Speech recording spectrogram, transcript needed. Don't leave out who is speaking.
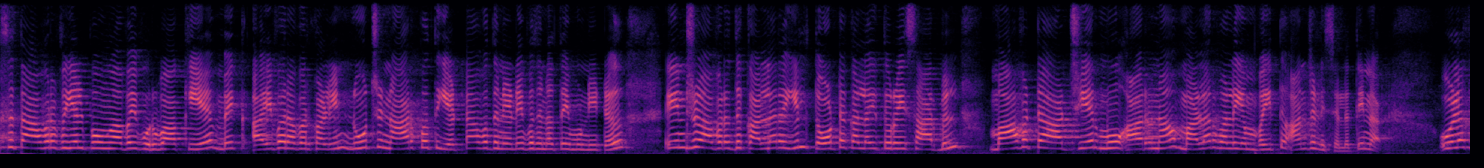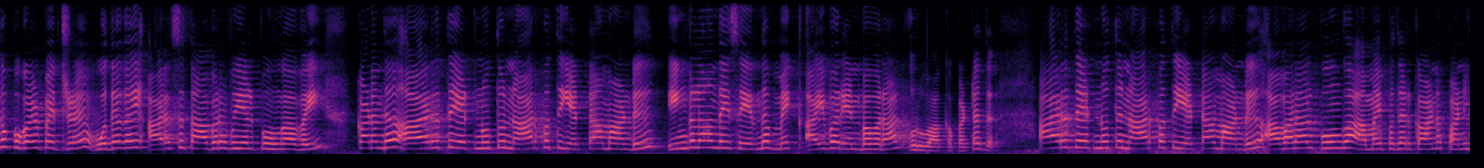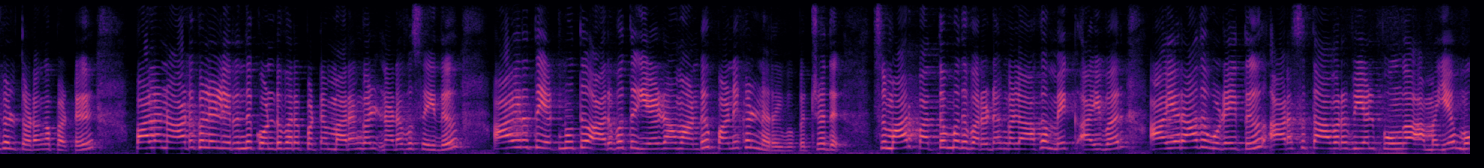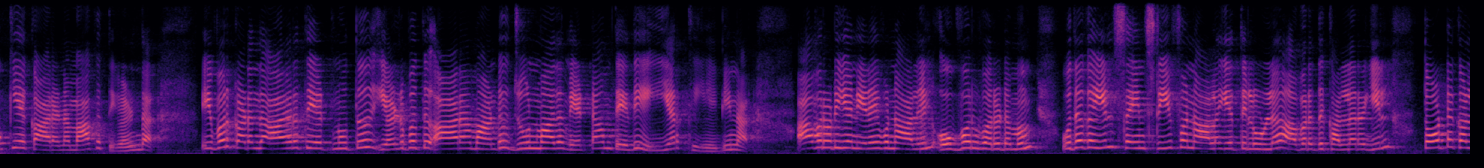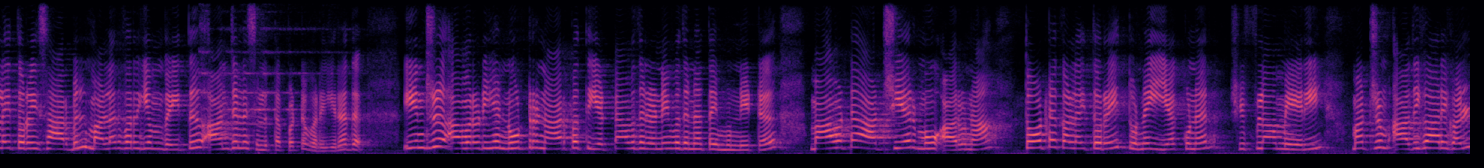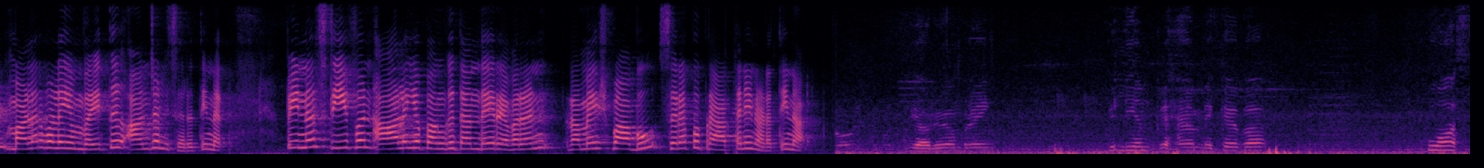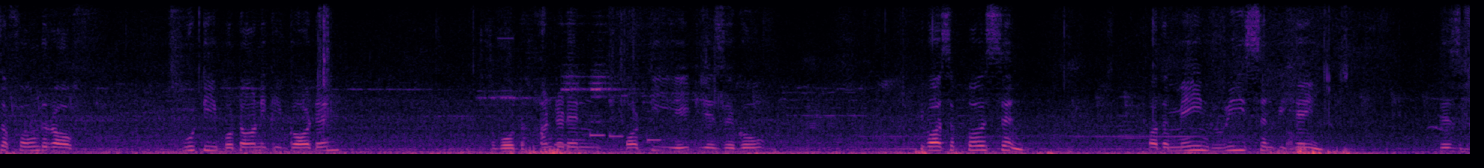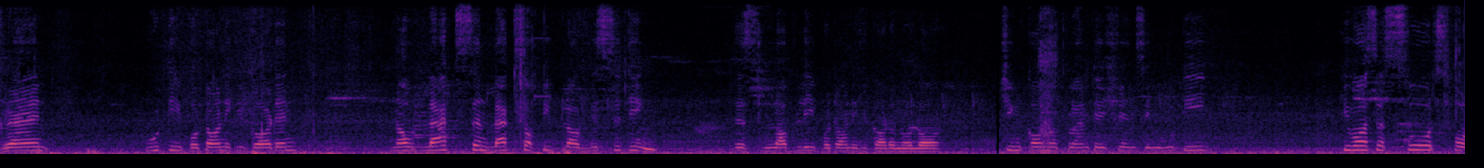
Speaker 1: அரசு தாவரவியல் பூங்காவை உருவாக்கிய மெக் ஐவர் அவர்களின் நூற்று நாற்பத்தி எட்டாவது நினைவு தினத்தை முன்னிட்டு இன்று அவரது கல்லறையில் தோட்டக்கலைத்துறை சார்பில் மாவட்ட ஆட்சியர் மு அருணா மலர் வளையம் வைத்து அஞ்சலி செலுத்தினர். உலக புகழ்பெற்ற உதகை அரசு தாவரவியல் பூங்காவை கடந்த ஆயிரத்தி எட்நூத்து நாற்பத்தி எட்டாம் ஆண்டு இங்கிலாந்தை சேர்ந்த மிக் ஐவர் என்பவரால் உருவாக்கப்பட்டது. ஆயிரத்தி எட்நூத்து நாற்பத்தி எட்டாம் ஆண்டு அவரால் பூங்கா அமைப்பதற்கான பணிகள் தொடங்கப்பட்டு பல நாடுகளில் இருந்து கொண்டு வரப்பட்ட மரங்கள் நடவு செய்து ஆயிரத்தி எட்நூத்து அறுபத்தி ஏழாம் ஆண்டு பணிகள் நிறைவு பெற்றது. சுமார் பத்தொன்பது வருடங்களாக மெக் ஐவர் அயராது உழைத்து அரசு தாவரவியல் பூங்கா அமைய முக்கிய காரணமாக திகழ்ந்தார். இவர் கடந்த ஆயிரத்தி எட்நூத்து எழுபத்து ஆறாம் ஆண்டு ஜூன் மாதம் எட்டாம் தேதி இயற்கை எய்தினார் அவருடைய நினைவு நாளில் ஒவ்வொரு வருடமும் உதகையில் செயின்ட் ஸ்டீஃபன் ஆலயத்தில் உள்ள அவரது கல்லறையில் தோட்டக்கலைத்துறை சார்பில் மலர் வரியம் வைத்து அஞ்சலி செலுத்தப்பட்டு வருகிறது. இன்று அவருடைய நூற்று நாற்பத்தி எட்டாவது நினைவு தினத்தை முன்னிட்டு மாவட்ட ஆட்சியர் மு. அருணா தோட்டக்கலைத்துறை துணை இயக்குனர் ஷிஃப்லா மேரி மற்றும் அதிகாரிகள் மலர் வளையம் வைத்து அஞ்சலி செலுத்தினர். பின்னர் ஸ்டீஃபன் ஆலய பங்கு தந்தை ரெவரன் ரமேஷ் பாபு சிறப்பு பிரார்த்தனை நடத்தினார்.
Speaker 2: We are remembering William Graham McEver, who was the founder of Ooty Botanical Garden about 148 years ago. He was a person for the main reason behind this grand Ooty Botanical Garden. Now lakhs and lakhs of people are visiting this lovely botanical garden, O Lord. Chinkono plantations in Ooty. He was a source for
